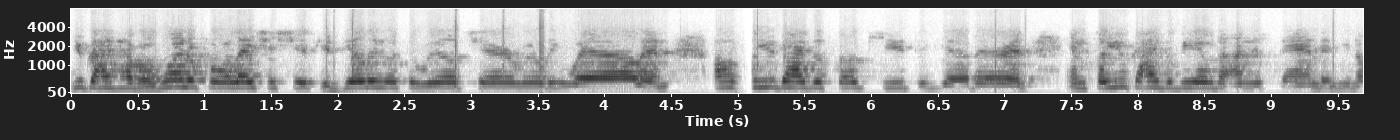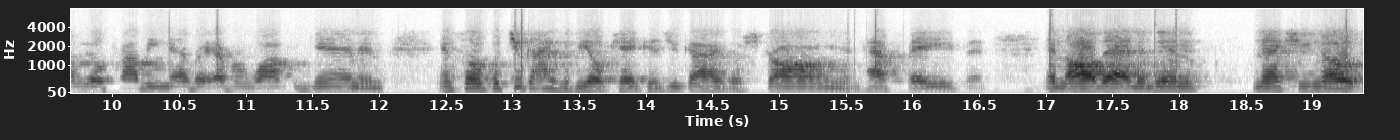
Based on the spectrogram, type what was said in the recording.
you guys have a wonderful relationship. You're dealing with the wheelchair really well and oh you guys are so cute together and and so you guys will be able to understand that, you know, he'll probably never ever walk again and and so but you guys will be okay because you guys are strong and have faith and and all that. And then next you know,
